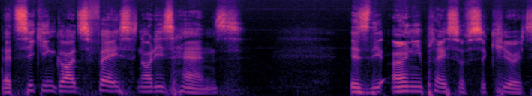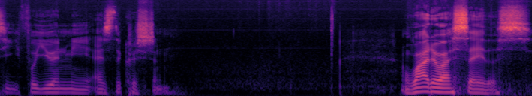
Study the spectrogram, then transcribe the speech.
that seeking God's face, not his hands, is the only place of security for you and me as the Christian. Why do I say this?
